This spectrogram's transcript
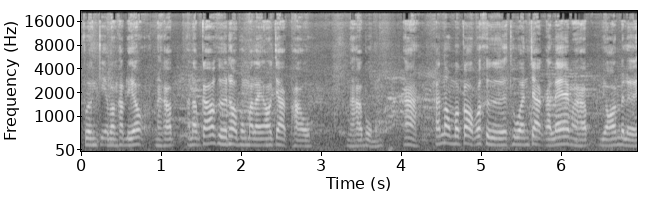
เฟืองเกียร์บังคับเลี้ยวนะครับอันดับ9คือถอดพวงมาลัยออกจากเพลานะครับผมอะขั้นตอนประกอบก็คือทวนจากอันแรกนะครับ ย้อนไปเลย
